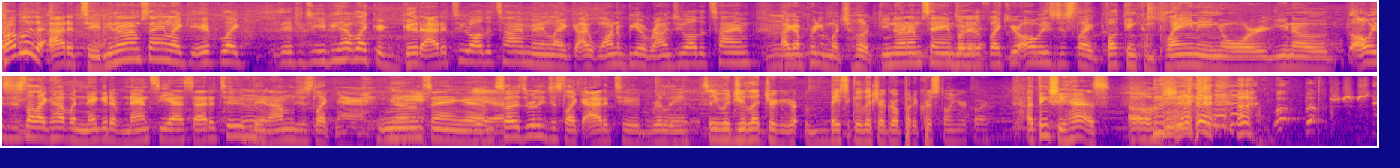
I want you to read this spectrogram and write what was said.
probably the attitude. You know what I'm saying? Like if like if if you have like a good attitude all the time and like I want to be around you all the time, mm. like I'm pretty much hooked. You know what I'm saying? But Yeah. if like you're always just like fucking complaining or you know always just like have a negative Nancy ass attitude, mm. then I'm just like, nah. You know what I'm saying? Yeah. Yeah. So it's really just like attitude, really. So would you let your basically let your girl put a crystal in your car? I think she has. Oh shit.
